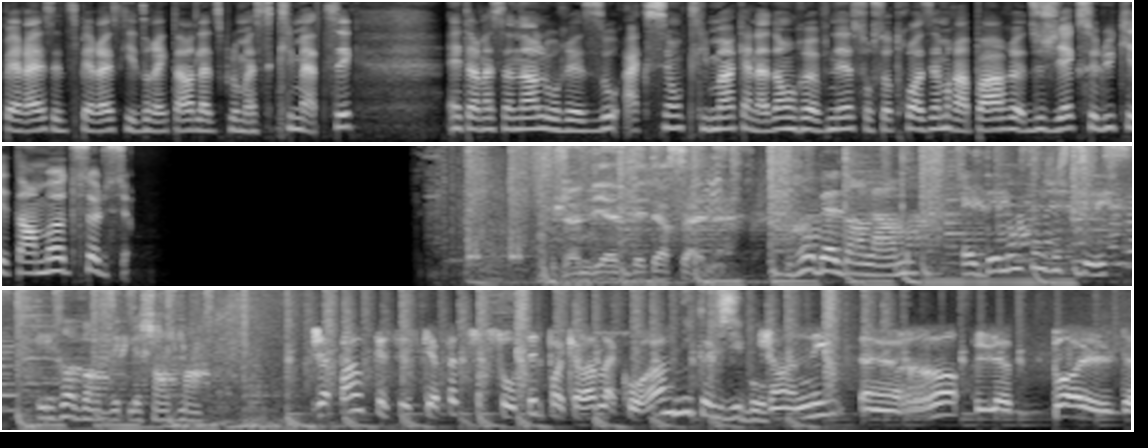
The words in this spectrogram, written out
Pérez, Edith Pérez, qui est directeur de la diplomatie climatique internationale au réseau Action Climat Canada. On revenait sur ce troisième rapport du GIEC, celui qui est en mode solution. Geneviève Peterson. Rebelle dans l'âme, elle dénonce l'injustice et revendique le changement. Je pense que c'est ce qui a fait sursauter le procureur de la Couronne. Nicole Gibault. J'en ai un ras-le-bol de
